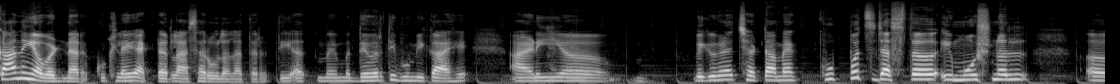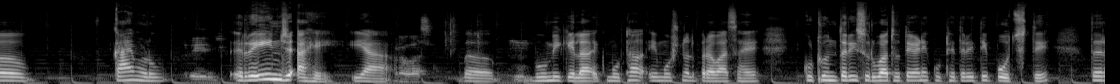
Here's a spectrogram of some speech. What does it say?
का नाही आवडणार कुठल्याही ॲक्टरला असा रोल आला तर? ती म- मध्यवर्ती भूमिका आहे आणि वेगवेगळ्या छटा मग खूपच जास्त इमोशनल काय म्हणू? रेंज आहे या. भूमिकेला एक मोठा इमोशनल प्रवास आहे. कुठून तरी सुरुवात होते आणि कुठेतरी ती पोचते. तर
